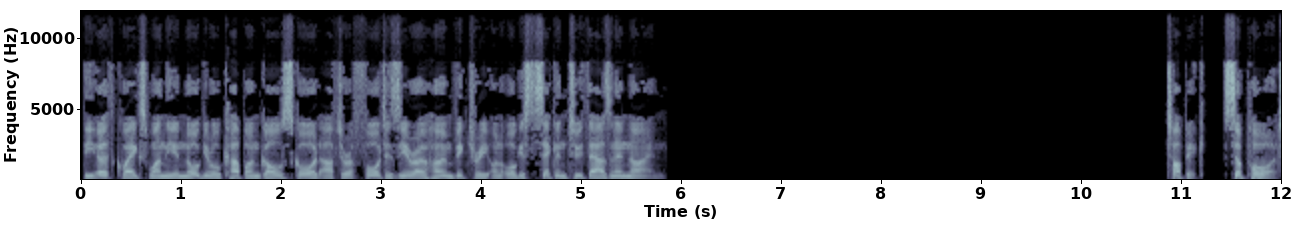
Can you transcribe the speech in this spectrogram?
The Earthquakes won the inaugural Cup on goals scored after a 4–0 home victory on August 2, 2009. Support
